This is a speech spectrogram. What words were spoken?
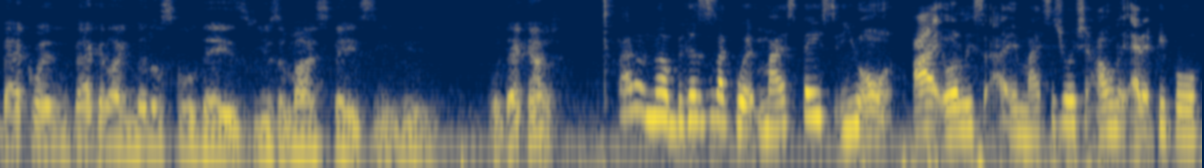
back when back in like middle school days, using MySpace, you be would that count? I don't know because it's like with MySpace, you own I or at least I- in my situation, I only added people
